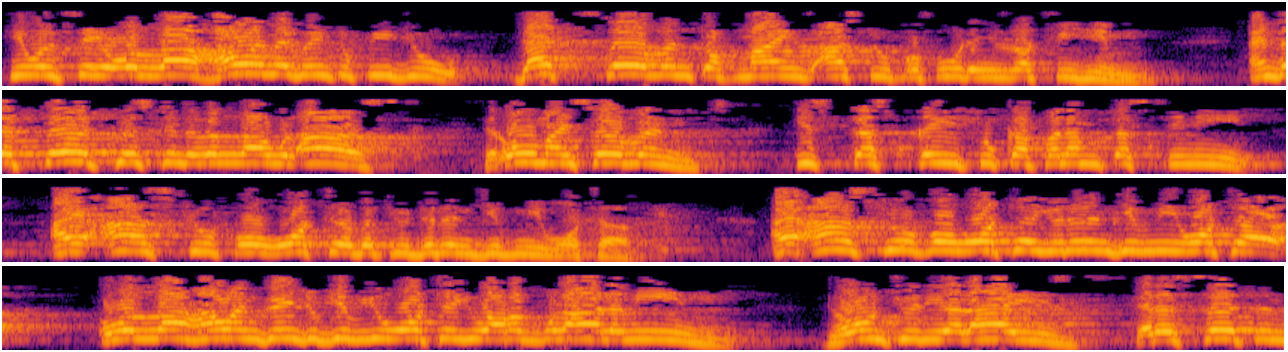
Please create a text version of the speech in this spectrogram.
He will say, Oh Allah, how am I going to feed you? That servant of mine asked you for food and you did not feed him. And the third question that Allah will ask, that, Oh my servant, إِسْتَسْقَيْتُكَ فَلَمْ تَسْقِنِي I asked you for water but you didn't give me water. I asked you for water, you didn't give me water. Oh Allah, how I'm going to give you water, you are Rabbul Alameen. Don't you realize that a certain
